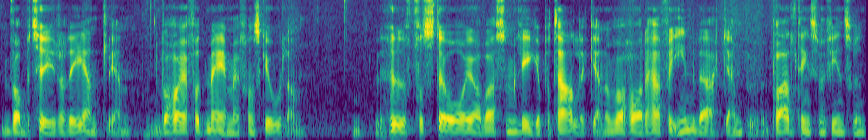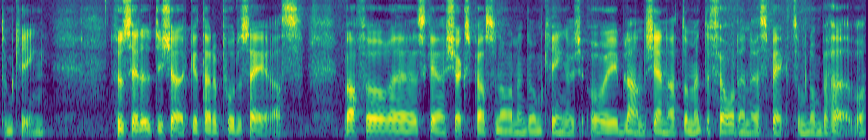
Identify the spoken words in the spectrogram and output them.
vad betyder det egentligen? Vad har jag fått med mig från skolan? Hur förstår jag vad som ligger på tallriken och vad har det här för inverkan på allting som finns runt omkring? Hur ser det ut i köket där det produceras? Varför eh, ska kökspersonalen gå omkring och, ibland känna att de inte får den respekt som de behöver?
